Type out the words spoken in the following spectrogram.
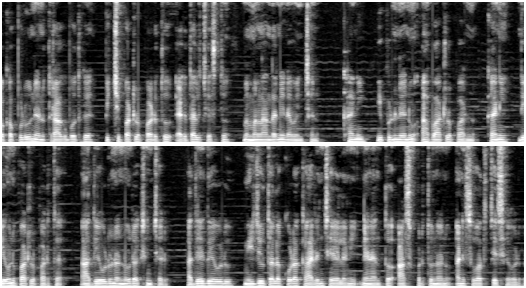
ఒకప్పుడు నేను త్రాగుబోతుగా పిచ్చిపాట్లు పాడుతూ ఎగతాళి చేస్తూ మిమ్మల్ని అందరినీ నవ్వించాను. కానీ ఇప్పుడు నేను ఆ పాటలు పాడను కానీ దేవుని పాటలు పాడతా. ఆ దేవుడు నన్ను రక్షించాడు. అదే దేవుడు మీ జీవితాల్లో కూడా కార్యం చేయాలని నేనెంతో ఆశపడుతున్నాను అని సువార్త చేసేవాడు.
